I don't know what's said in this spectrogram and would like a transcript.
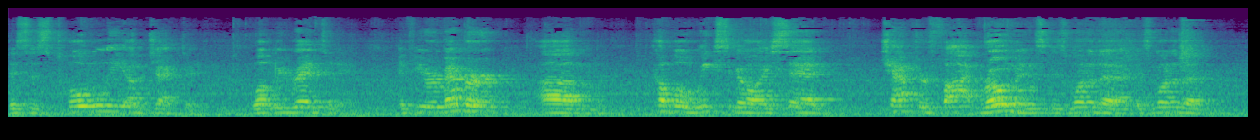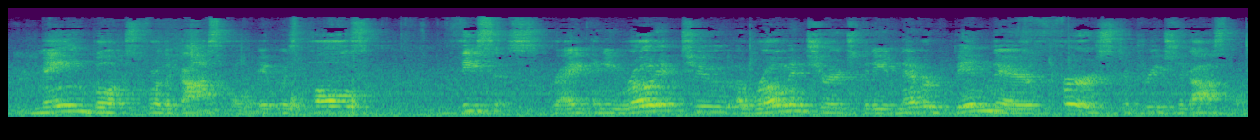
This is totally objective, what we read today. If you remember, um, a couple of weeks ago I said chapter 5, Romans is one of the, is one of the main books for the gospel. It was Paul's thesis, right? And he wrote it to a Roman church that he had never been there first to preach the gospel.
